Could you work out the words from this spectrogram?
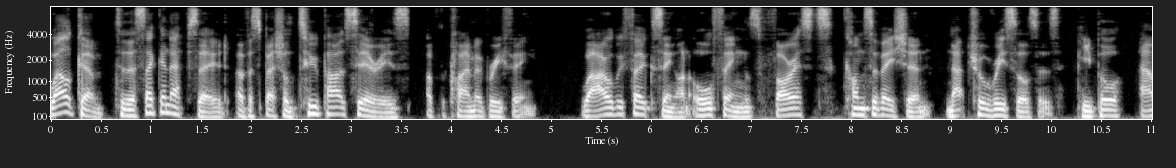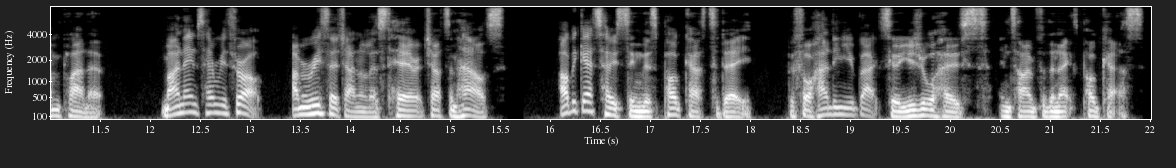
Welcome to the second episode of a special two part series of the Climate Briefing, where I will be focusing on all things forests, conservation, natural resources, people, and planet. My name's Henry Throp. I'm a research analyst here at Chatham House. I'll be guest hosting this podcast today before handing you back to your usual hosts in time for the next podcast.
